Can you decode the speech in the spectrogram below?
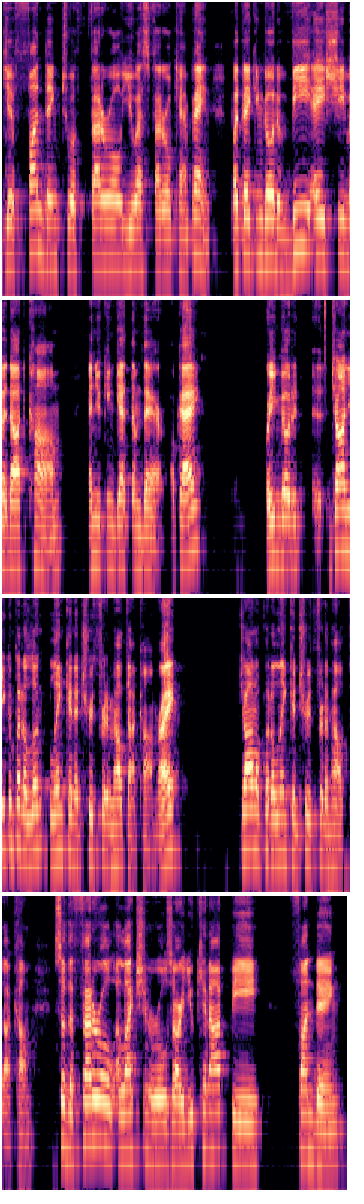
give funding to a federal US federal campaign, but they can go to vashiva.com and you can get them there, okay? Or you can go to uh, John, you can put a link in at truthfreedomhealth.com, right? John will put a link in truthfreedomhealth.com. So the federal election rules are you cannot be funding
